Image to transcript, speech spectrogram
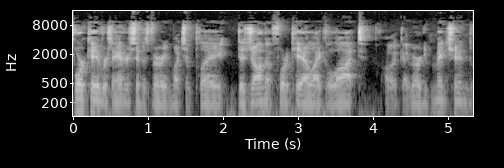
4K versus Anderson is very much in play. DeJong at 4K I like a lot. Like I've already mentioned.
